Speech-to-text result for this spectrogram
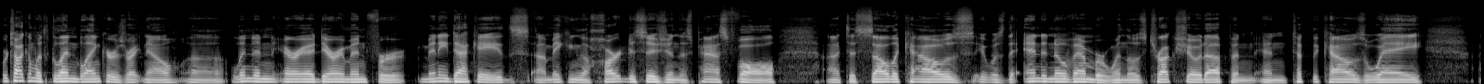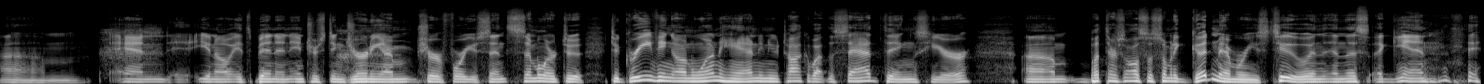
we're talking with Glenn Blankers right now, uh, Lynden area dairyman for many decades, uh, making the hard decision this past fall uh, to sell the cows. It was the end of November when those trucks showed up and and took the cows away. Um, and you know it's been an interesting journey i'm sure for you since similar to to grieving on one hand and you talk about the sad things here um, but there's also so many good memories too, and and this again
